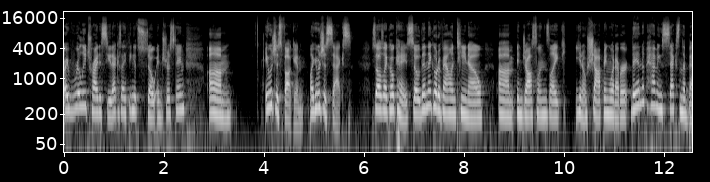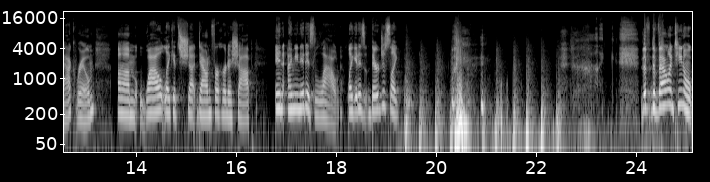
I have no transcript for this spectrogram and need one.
I really try to see that because I think it's so interesting um it was just fucking. Like it was just sex. So I was like, okay. So then they go to Valentino, um, and Jocelyn's like, you know, shopping, whatever. They end up having sex in the back room, um, while like it's shut down for her to shop. And I mean, it is loud. Like it is. They're just like. the the Valentino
